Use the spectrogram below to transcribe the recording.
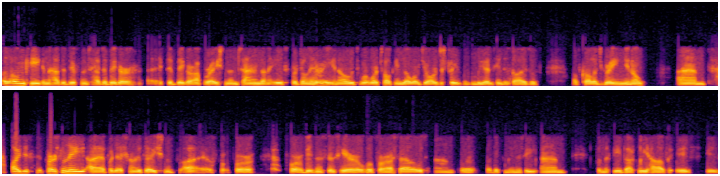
Well, Owen Keegan has a different, has a bigger, it's a bigger operation in town than it is for Laoghaire. You know, we're, we're, talking Lower George Street when we anything the size of, of College Green. You know, um, I just personally uh, pedestrianisation uh, for, for, for our businesses here, for ourselves, and for, for the community. Um, from the feedback we have, is is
